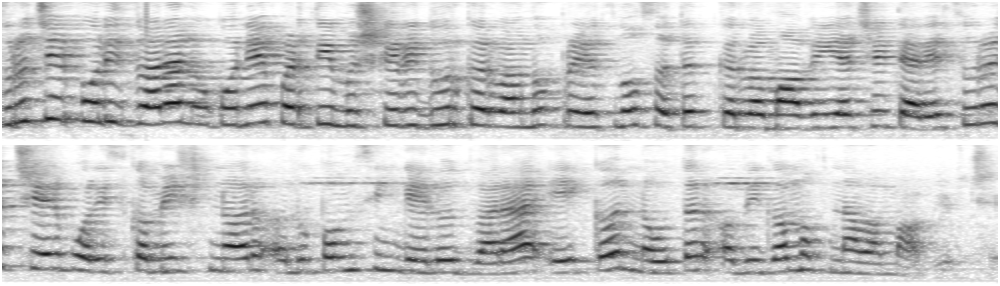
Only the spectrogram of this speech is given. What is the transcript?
સુરત શહેર પોલીસ દ્વારા લોકોને પડતી મુશ્કેલી દૂર કરવાનો પ્રયત્નો સતત કરવામાં આવી રહ્યા છે ત્યારે સુરત શહેર પોલીસ કમિશનર અનુપમસિંહ ગેહલોત દ્વારા એક નવતર અભિગમ અપનાવવામાં આવ્યો છે.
